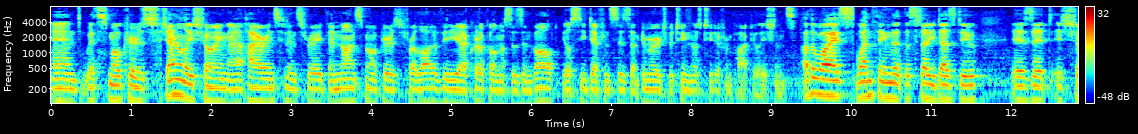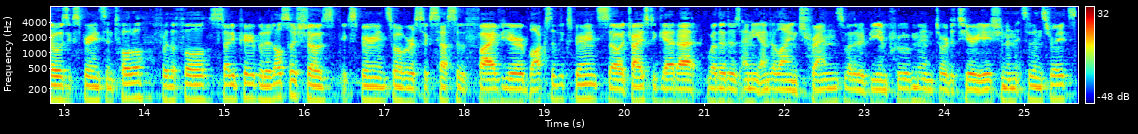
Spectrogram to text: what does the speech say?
And with smokers generally showing a higher incidence rate than non smokers for a lot of the uh, critical illnesses involved, you'll see differences that emerge between those two different populations. Otherwise, one thing that the study does do is it, it shows experience in total for the full study period, but it also shows experience over successive five year blocks of experience. So it tries to get at whether there's any underlying trends, whether it be improvement or deterioration in incidence rates.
